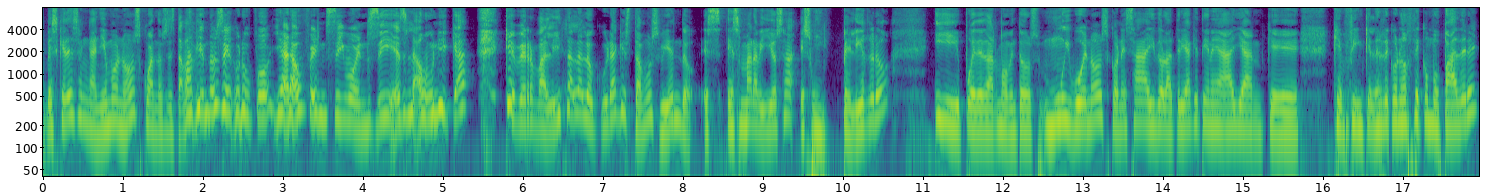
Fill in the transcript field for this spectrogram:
ves que desengañémonos, cuando se estaba haciendo ese grupo ya era ofensivo en sí, es la única que verbaliza la locura que estamos viendo. Es, es maravillosa, es un peligro y puede dar momentos muy buenos con esa idolatría que tiene Ayan, que, que en fin, que le reconoce como padre,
